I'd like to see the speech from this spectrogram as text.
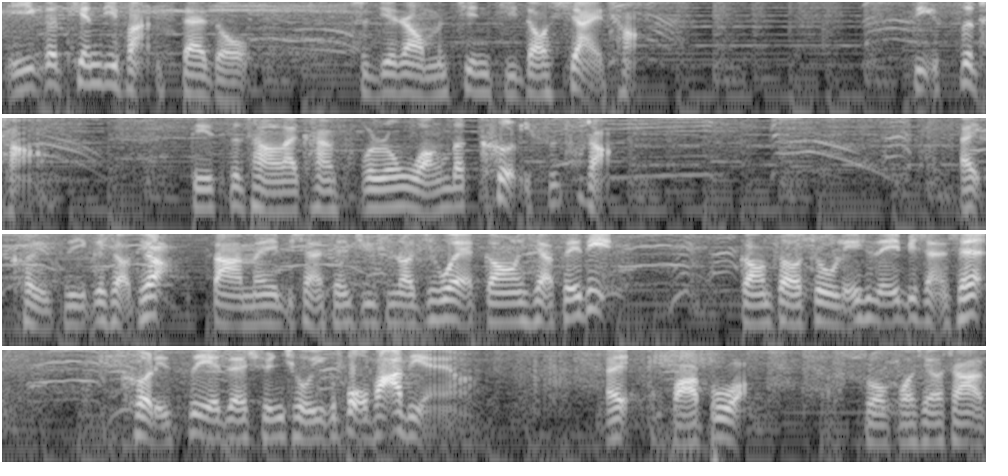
一个天地反带走，直接让我们晋级到下一场，第四场，第四场来看芙蓉王的克里斯出场。哎，克里斯一个小跳，大门也不闪身去寻找机会，刚一下 C D，刚到之后连续的 A B 闪身，克里斯也在寻求一个爆发点呀。哎，滑步，双方相杀，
